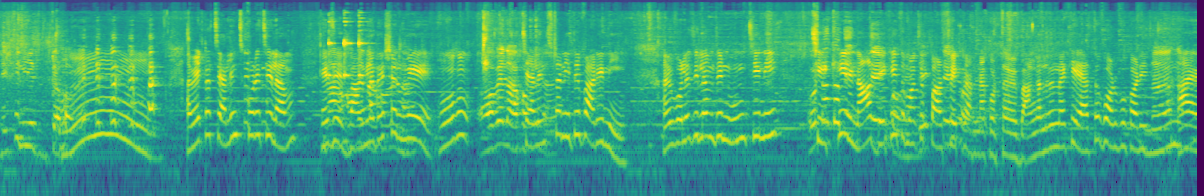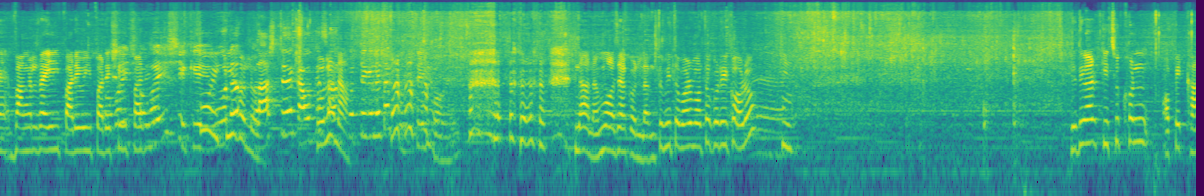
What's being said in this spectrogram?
দেখে নিয়ে দিতে হবে। হুম, আমি একটা চ্যালেঞ্জ করেছিলাম। এই যে বাংলাদেশের মেয়ে। চ্যালেঞ্জটা নিতে পারিনি। আমি বলেছিলাম যে নুন চিনি চেখে না দেখে তোমাকে পারফেক্ট রান্না করতে হবে। বাঙালিরা নাকি এত গর্ব করে। হ্যাঁ বাঙালিরা এই পারে ওই পারে সেই পারে। ওই কি হলো? হলো না? না না মজা করলাম। তুমি তোমার মতো করে। করো হুম। যদিও আর কিছুক্ষণ অপেক্ষা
